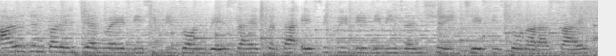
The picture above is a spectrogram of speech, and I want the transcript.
આયોજન કરેલ જે અન્વયે ડીસીપી ઝોન બે સાહેબ તથા ACP D division Shri JT Sonara સાહેબ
